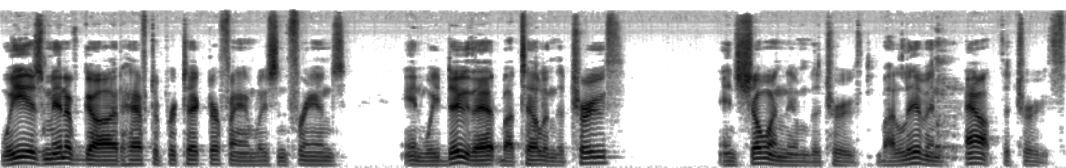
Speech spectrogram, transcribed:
We, as men of God, have to protect our families and friends and we do that by telling the truth and showing them the truth, by living out the truth.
